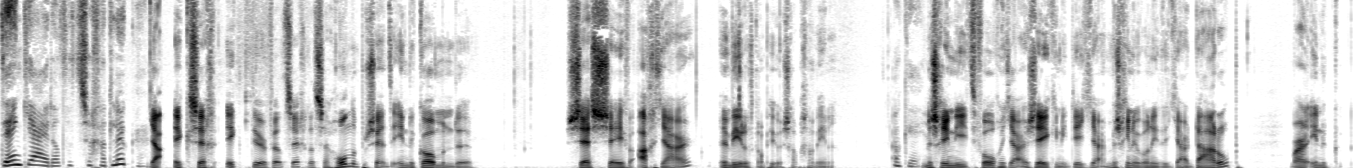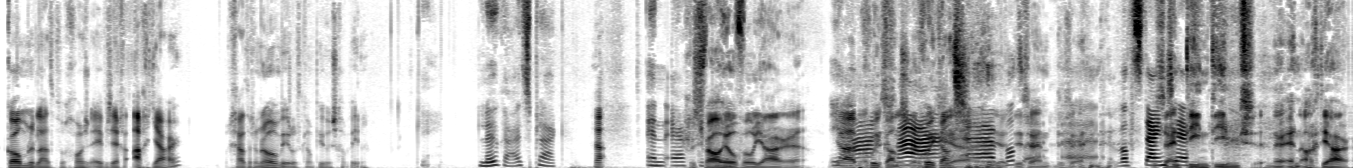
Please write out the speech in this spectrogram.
Denk jij dat het ze gaat lukken? Ja, ik, zeg, ik durf wel te zeggen dat ze 100% in de komende 6, 7, 8 jaar een wereldkampioenschap gaan winnen. Oké. Misschien niet volgend jaar, zeker niet dit jaar. Misschien ook wel niet het jaar daarop. Maar in de komende, laten we gewoon eens even zeggen, acht jaar... gaat Renault een wereldkampioenschap winnen. Leuke uitspraak. Ja. En ergens... is wel heel veel jaren. Hè? Ja, goede kans, maar, goede kans. eh, Ja, wat, er zijn- er zijn- eh, wat Er Stijn zijn zegt, tien teams en en acht jaar.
